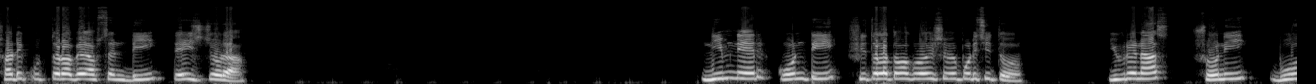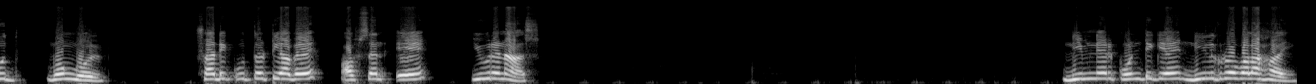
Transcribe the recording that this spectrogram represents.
সঠিক উত্তর হবে অপশন ডি, তেইশ জোড়া। নিম্নের কোনটি শীতলতম গ্রহ হিসেবে পরিচিত? ইউরেনাস, শনি, বুধ, মঙ্গল। সঠিক উত্তরটি হবে অপশন এ, ইউরেনাস। নিম্নের কোনটিকে নীল গ্রহ বলা হয়?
